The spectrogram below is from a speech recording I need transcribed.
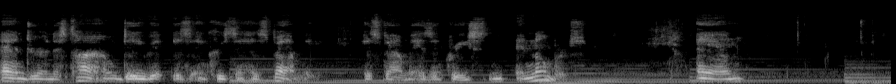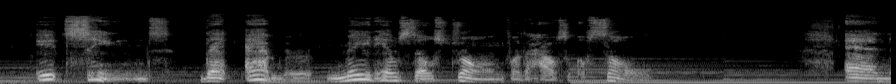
And during this time, David is increasing his family. His family has increased in numbers. And it seems that Abner made himself strong for the house of Saul. And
